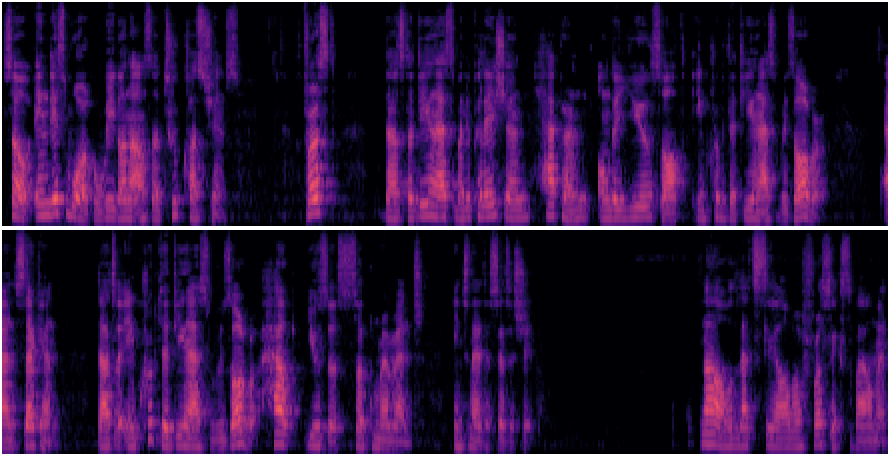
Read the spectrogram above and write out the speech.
So in this work, we're going to answer two questions. First, does the DNS manipulation happen on the use of encrypted DNS resolver? And second, does the encrypted DNS resolver help users circumvent internet censorship? Now let's see our first experiment,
